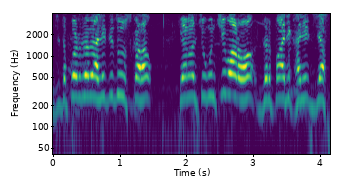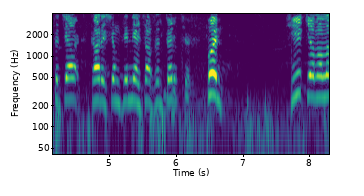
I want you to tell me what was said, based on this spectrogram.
जिथं पडझड झाली ती दुरुस्त करावं. कॅनॉलची उंची वाढवावं. जर पाणी खाली जास्तच्या कार्यक्षमतेने न्यायचं असेल तर. पण ही कॅनॉलला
